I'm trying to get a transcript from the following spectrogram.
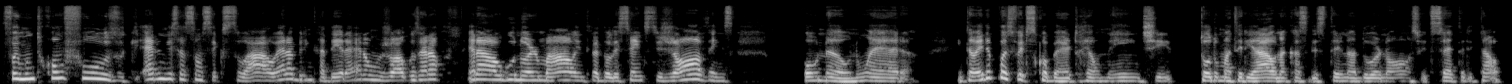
foi muito confuso, que era iniciação sexual, era brincadeira, eram jogos, era, era algo normal entre adolescentes e jovens, ou não, não era. Então aí depois foi descoberto realmente todo o material na casa desse treinador nosso, etc e tal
